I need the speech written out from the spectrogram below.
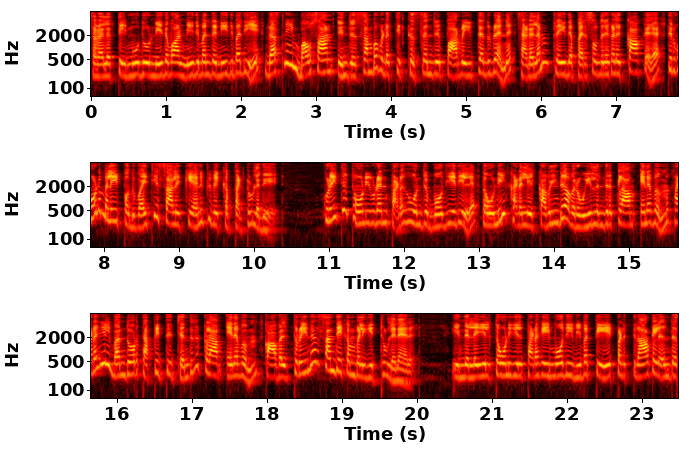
சடலத்தை மூதூர் நீதவான் நீதிமன்ற நீதிபதி தஸ்னீம் பௌசான் இன்று சம்பவ இடத்திற்கு சென்று பார்வையிட்டதுடன் சடலம் பிரேத பரிசோதனைகளுக்காக திருகோணமலை பொது வைத்தியசாலைக்கு அனுப்பி வைக்கப்பட்டுள்ளது. குறித்த தோணியுடன் படகு ஒன்று மோதியதில் தோணி கடலில் கவிழ்ந்து அவர் உயிரிழந்திருக்கலாம் எனவும் படகில் வந்தோர் தப்பித்து சென்றிருக்கலாம் எனவும் காவல்துறையினர் சந்தேகம் வெளியிட்டுள்ளனர். இந்நிலையில் தோணியில் படகை மோதி விபத்தை ஏற்படுத்தினார்கள் என்ற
